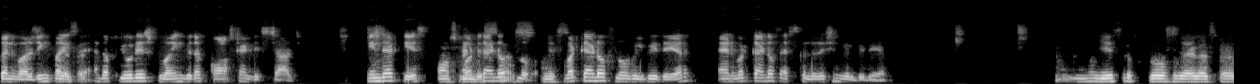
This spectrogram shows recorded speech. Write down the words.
कन्वर्जिंग पाइप है and the fluid is flowing with a constant discharge in that case constant what kind of flow discharge what kind of flow will be there and what kind of acceleration will be there? ये सर फ्लो हो जाएगा sir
